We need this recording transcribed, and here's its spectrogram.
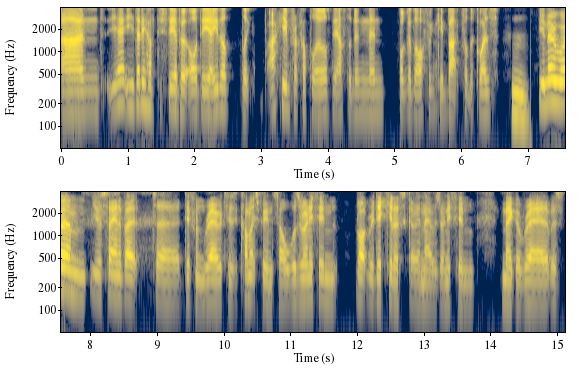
and yeah, you didn't have to stay about all day either. Like I came for a couple of hours in the afternoon, and then buggered off and came back for the quiz. Hmm. You know, um, you were saying about uh, different rarities of comics being sold. Was there anything like ridiculous going there? Was there anything mega rare that was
